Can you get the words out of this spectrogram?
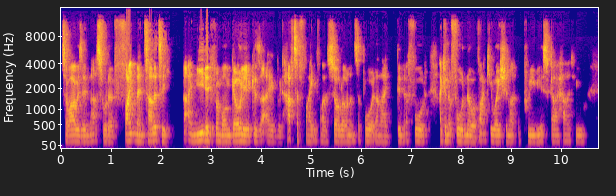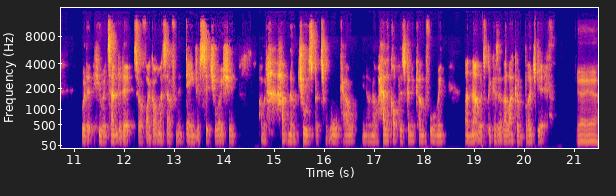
So I was in that sort of fight mentality that I needed for Mongolia because I would have to fight if I was solo and unsupported, and I didn't afford. I couldn't afford no evacuation like the previous guy had, who would who attempted it. So if I got myself in a dangerous situation, I would have no choice but to walk out. You know, no helicopter's going to come for me, and that was because of the lack of budget. Yeah, yeah.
